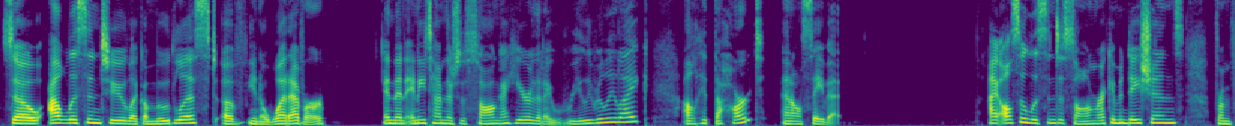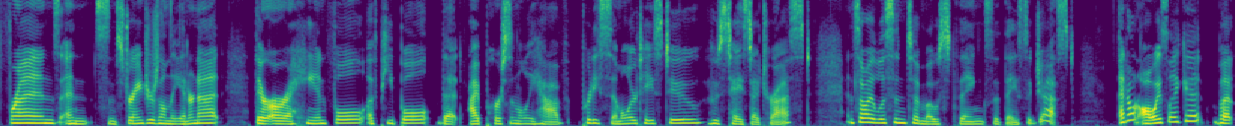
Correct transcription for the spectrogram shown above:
So I'll listen to like a mood list of, you know, whatever. And then anytime there's a song I hear that I really, really like, I'll hit the heart and I'll save it. I also listen to song recommendations from friends and some strangers on the internet. There are a handful of people that I personally have pretty similar taste to, whose taste I trust. And so I listen to most things that they suggest. I don't always like it, but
